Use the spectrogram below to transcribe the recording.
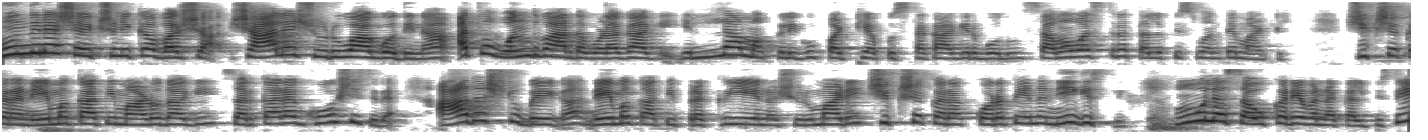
ಮುಂದಿನ ಶೈಕ್ಷಣಿಕ ವರ್ಷ ಶಾಲೆ ಶುರುವಾಗೋ ದಿನ ಅಥವಾ ಒಂದು ವಾರದ ಒಳಗಾಗಿ ಎಲ್ಲ ಮಕ್ಕಳಿಗೂ ಪಠ್ಯ ಪುಸ್ತಕ ಆಗಿರ್ಬೋದು, ಸಮವಸ್ತ್ರ ತಲುಪಿಸುವಂತೆ ಮಾಡಿ ಶಿಕ್ಷಕರ ನೇಮಕಾತಿ ಮಾಡೋದಾಗಿ ಸರ್ಕಾರ ಘೋಷಿಸಿದೆ. ಆದಷ್ಟು ಬೇಗ ನೇಮಕಾತಿ ಪ್ರಕ್ರಿಯೆಯನ್ನು ಶುರು ಮಾಡಿ ಶಿಕ್ಷಕರ ಕೊರತೆಯನ್ನು ನೀಗಿಸಲಿ. ಮೂಲ ಸೌಕರ್ಯವನ್ನ ಕಲ್ಪಿಸಿ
